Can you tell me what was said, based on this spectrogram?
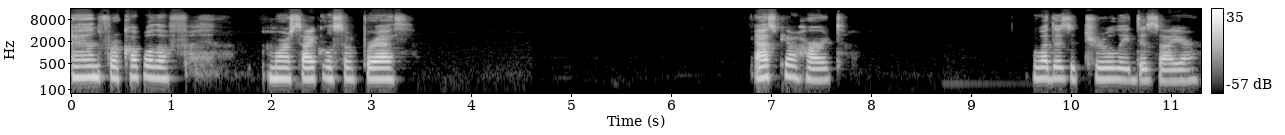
And for a couple of more cycles of breath, ask your heart what does it truly desire?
